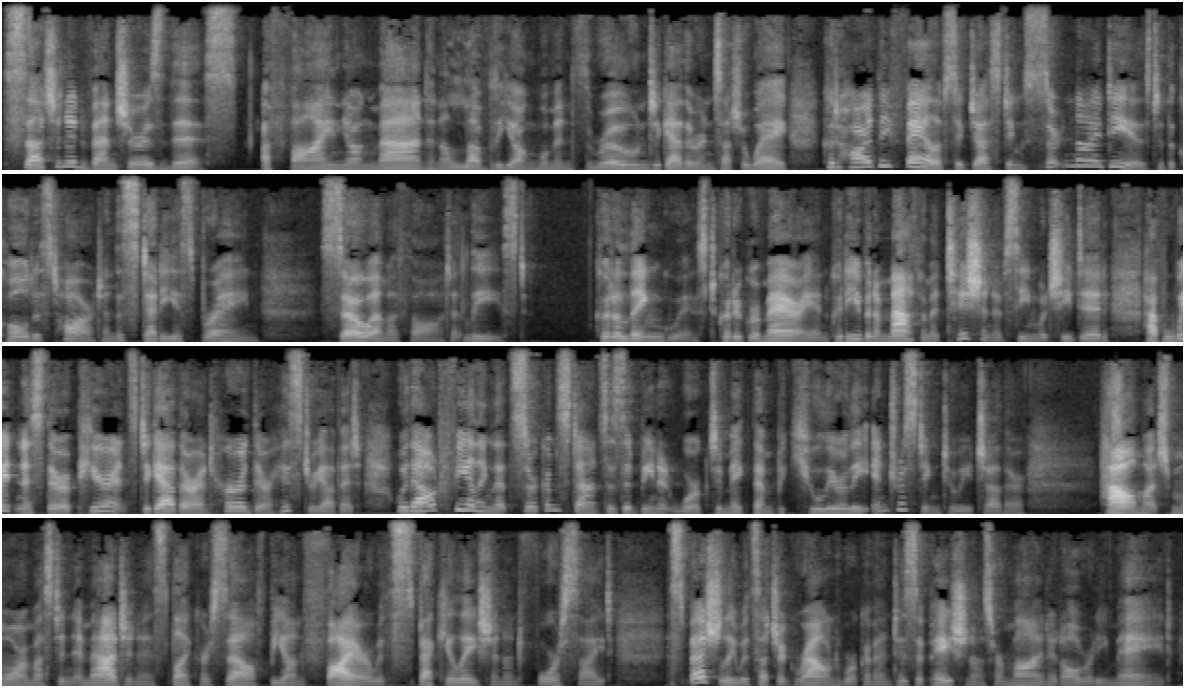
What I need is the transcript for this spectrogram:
Such an adventure as this! A fine young man and a lovely young woman thrown together in such a way could hardly fail of suggesting certain ideas to the coldest heart and the steadiest brain. So Emma thought, at least. Could a linguist, could a grammarian, could even a mathematician have seen what she did, have witnessed their appearance together and heard their history of it, without feeling that circumstances had been at work to make them peculiarly interesting to each other? How much more must an Imaginist, like herself, be on fire with speculation and foresight, especially with such a groundwork of anticipation as her mind had already made?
